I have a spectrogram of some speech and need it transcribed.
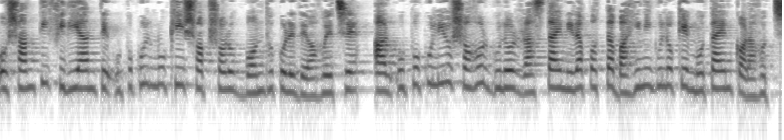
ও শান্তি ফিরিয়ে আনতে উপকূলমুখী সব সড়ক বন্ধ করে দেওয়া হয়েছে, আর উপকূলীয় শহরগুলোর রাস্তায় নিরাপত্তা বাহিনীগুলোকে মোতায়েন করা হচ্ছে।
